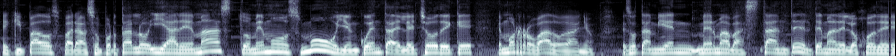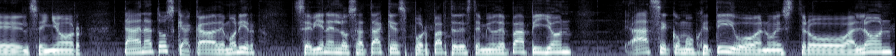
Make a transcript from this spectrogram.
equipados para soportarlo y además tomemos muy en cuenta el hecho de que hemos robado daño. Eso también merma bastante el tema del ojo del señor Thanatos que acaba de morir. Se vienen los ataques por parte de este Mew de Papillon. Hace como objetivo a nuestro Alon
